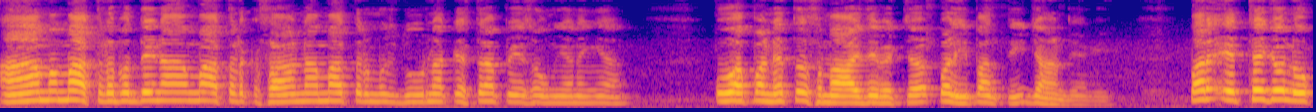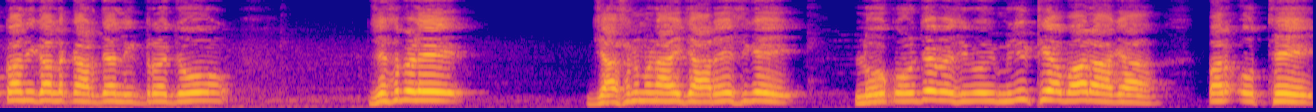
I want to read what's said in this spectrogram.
ਆਮ ਮਾਤੜ ਬੰਦੇ ਨਾਲ ਮਾਤੜ ਕਿਸਾਨ ਨਾਲ ਮਾਤੜ ਮਜ਼ਦੂਰ ਨਾਲ ਕਿਸ ਤਰ੍ਹਾਂ ਪੇਸ਼ ਆਉਂਦੀਆਂ ਨਹੀਂਆਂ ਉਹ ਆਪਾਂ ਨਿੱਤ ਸਮਾਜ ਦੇ ਵਿੱਚ ਭਲੀ ਭੰਤੀ ਜਾਣਦੇ ਆਂਗੇ। ਪਰ ਇੱਥੇ ਜੋ ਲੋਕਾਂ ਦੀ ਗੱਲ ਕਰਦੇ ਆ ਲੀਡਰ, ਜੋ ਜਿਸ ਵੇਲੇ ਜਸ਼ਨ ਮਨਾਏ ਜਾ ਰਹੇ ਸੀਗੇ, ਲੋਕ ਉਲਝੇ ਹੋਏ ਸੀ ਕੋਈ ਮਜੀਠੀਆ ਬਾਹਰ ਆ ਗਿਆ, ਪਰ ਉੱਥੇ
